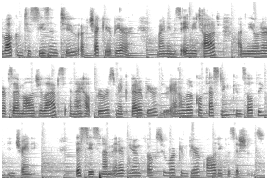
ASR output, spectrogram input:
and welcome to season two of Check Your Beer. My name is Amy Todd. I'm the owner of Zymology Labs, and I help brewers make better beer through analytical testing, consulting, and training. This season, I'm interviewing folks who work in beer quality positions.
